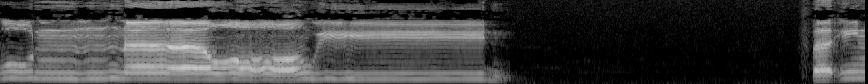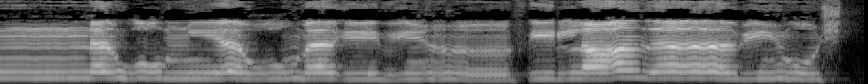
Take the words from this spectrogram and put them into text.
كنا غاوين. فإنهم يومئذ في العذاب مشتركون.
